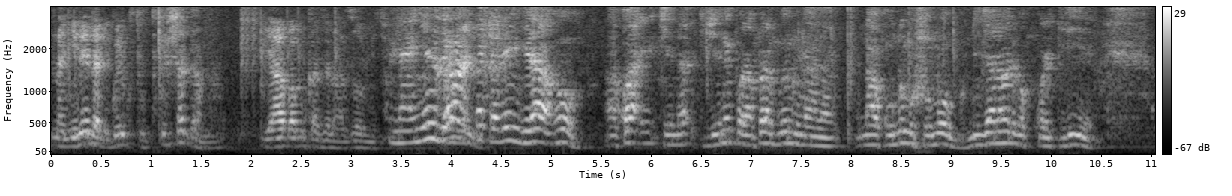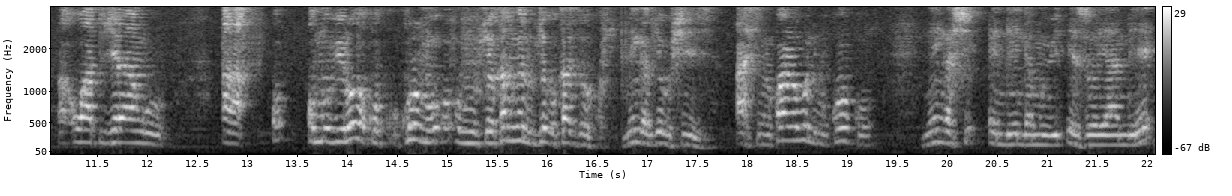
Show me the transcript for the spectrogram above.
Na nyinenda ni bwo uri kututuka ishagama yaba mu kazi nazoma mice nanyenze Kandi- bakarengera aho akwa kinda tujene porapora mbwenu na nakunda umushomogo ninjana abandi bakukoratirire watugira ngo ah, o- umubiri wo kuri umuco kamwe nubyo bukazokwe ninga byo bushije ashima kwa ubundi bukoko ninga endenda mubiri ezo ya mbere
